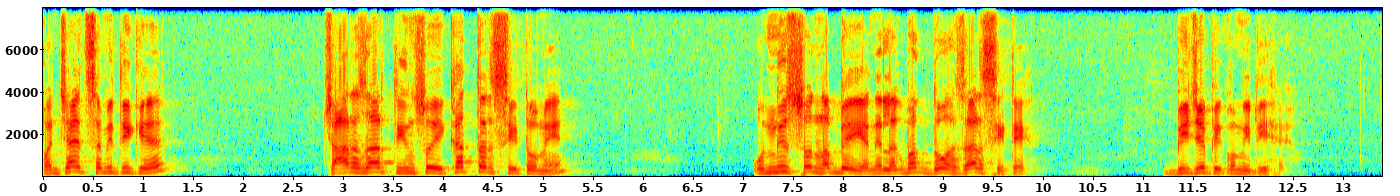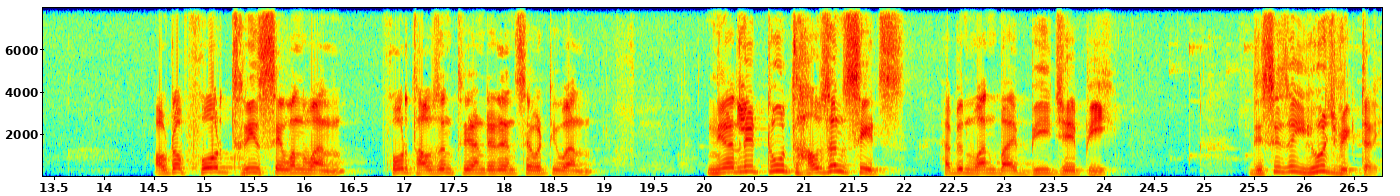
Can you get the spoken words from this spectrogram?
पंचायत समिति के 4,371 सीटों में 1990 यानी लगभग 2000 सीटें बीजेपी को मिली है। Out of four three seven one four thousand 4371 4371 nearly 2000 seats have been won by BJP this is a huge victory.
